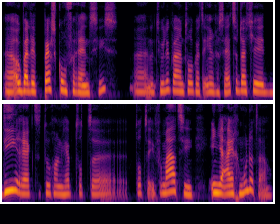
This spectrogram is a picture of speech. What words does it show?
Uh, ook bij de persconferenties uh, natuurlijk, waar een tolk werd ingezet. Zodat je direct toegang hebt tot, uh, tot de informatie in je eigen moedertaal.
